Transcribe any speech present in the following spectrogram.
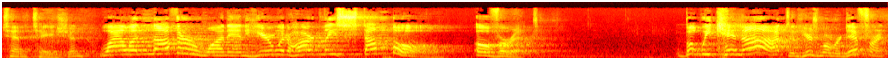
temptation, while another one in here would hardly stumble over it. But we cannot, and here's where we're different,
